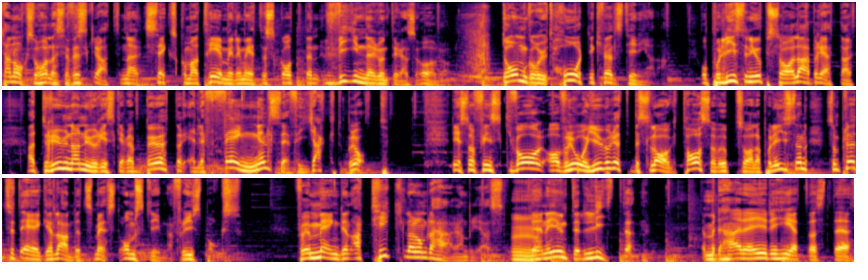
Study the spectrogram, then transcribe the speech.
kan också hålla sig för skratt när 6,3 mm skotten viner runt deras öron. De går ut hårt i kvällstidningarna. Och polisen i Uppsala berättar att Runar nu riskerar böter eller fängelse för jaktbrott. Det som finns kvar av rådjuret beslagtas av Uppsala polisen som plötsligt äger landets mest omskrivna frysbox. För mängden artiklar om det här, Andreas, den är ju inte liten. Ja, Men det här är ju det hetaste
